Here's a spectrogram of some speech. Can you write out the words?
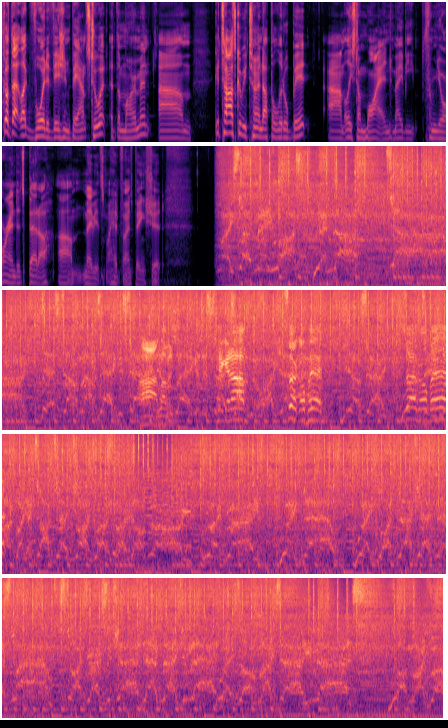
Got that like void of vision bounce to it at the moment. Um, guitars could be turned up a little bit, um, at least on my end. Maybe from your end, it's better. Um, maybe it's my headphones being shit. Ah, I love it. Pick it up. Circle pit. Circle pit.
